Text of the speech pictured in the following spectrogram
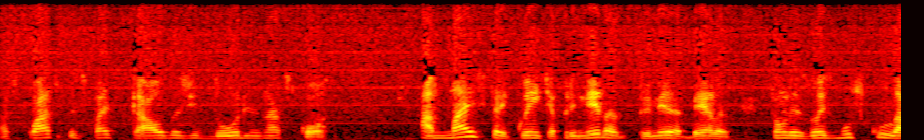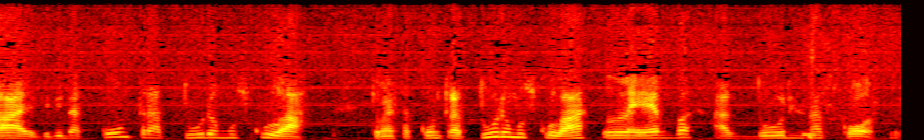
as quatro principais causas de dores nas costas. A mais frequente, a primeira, primeira delas, são lesões musculares, devido à contratura muscular. Então, essa contratura muscular leva às dores nas costas.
